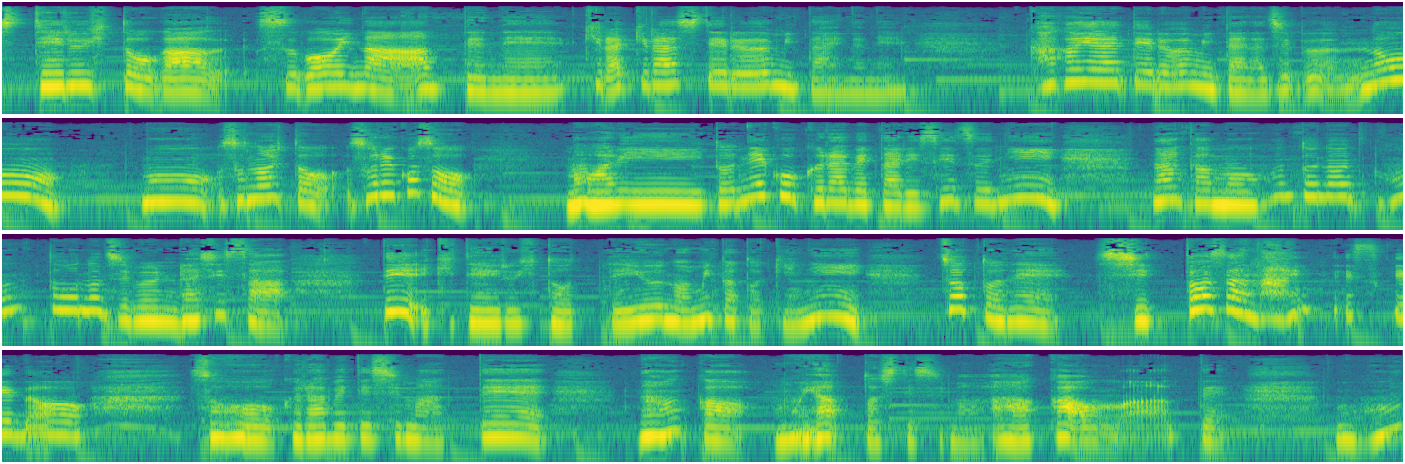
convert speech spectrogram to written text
してる人がすごいなってねキラキラしてるみたいなね輝いてるみたいな自分のもうその人それこそ周りとねこう比べたりせずになんかもう本当の本当の自分らしさで生きている人っていうのを見た時にちょっとね嫉妬じゃないんですけどそう比べてしまってなんかもやっとしてしまう。ああかんわって。もう本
